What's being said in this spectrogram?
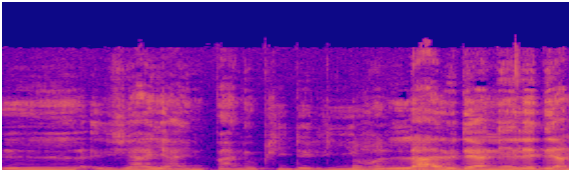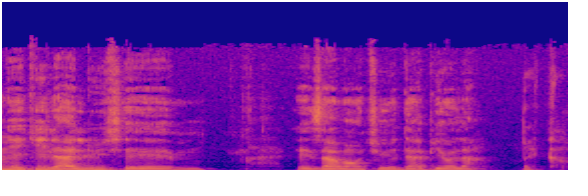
l- il y, a, il y a une panoplie de livres. Mhm. Là, le dernier, les derniers qu'il a lus, c'est euh, Les aventures d'Abiola, D'accord.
